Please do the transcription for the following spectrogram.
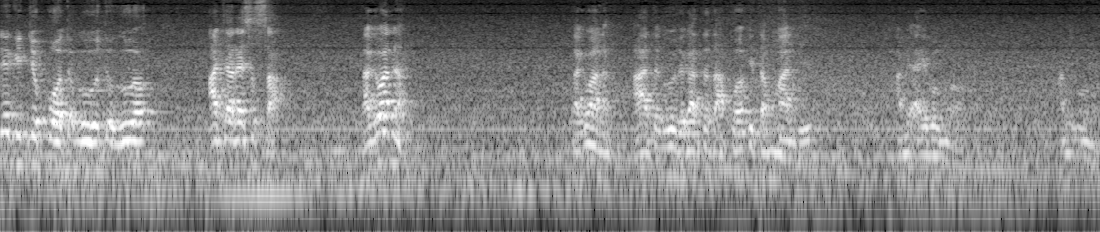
dia pergi jumpa tok guru, tok guru ajar dia sesat. Bagaimana? Bagaimana? Ah, tok guru dia kata tak apa, kita mandi. Ambil air bunga. Ambil bunga.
